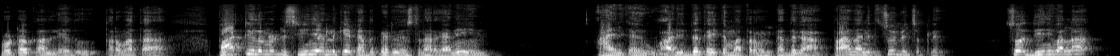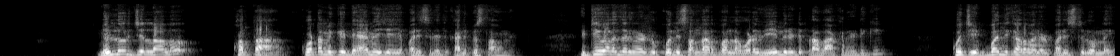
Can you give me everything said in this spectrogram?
ప్రోటోకాల్ లేదు తర్వాత పార్టీలో ఉన్నటువంటి సీనియర్లకే పెద్దపీట వేస్తున్నారు కానీ ఆయనకి వారిద్దరికైతే మాత్రం పెద్దగా ప్రాధాన్యత చూపించట్లేదు. సో దీనివల్ల నెల్లూరు జిల్లాలో కొంత కూటమికి డ్యామేజ్ అయ్యే పరిస్థితులు అయితే కనిపిస్తూ ఉన్నాయి ఇటీవల జరిగినటువంటి కొన్ని సందర్భాల్లో కూడా వేమిరెడ్డి ప్రభాకర్ రెడ్డికి కొంచెం ఇబ్బందికరమైన పరిస్థితులు ఉన్నాయి.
